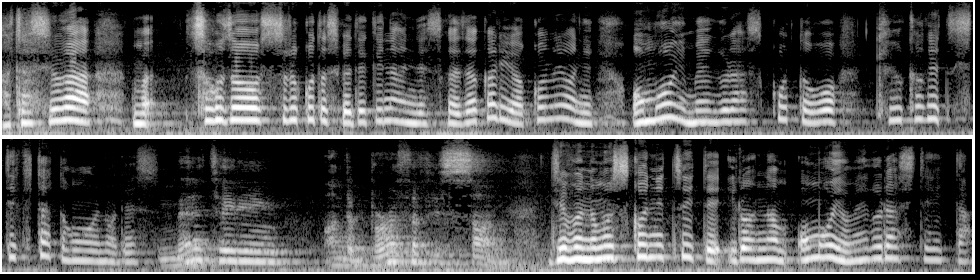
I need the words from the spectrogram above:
私は、ま、想像することしかできないんですが、ザカリはこのように思い巡らすことを9か月してきたと思うのです。On the birth of his son. 自分の息子についていろんな思いを巡らしていた。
